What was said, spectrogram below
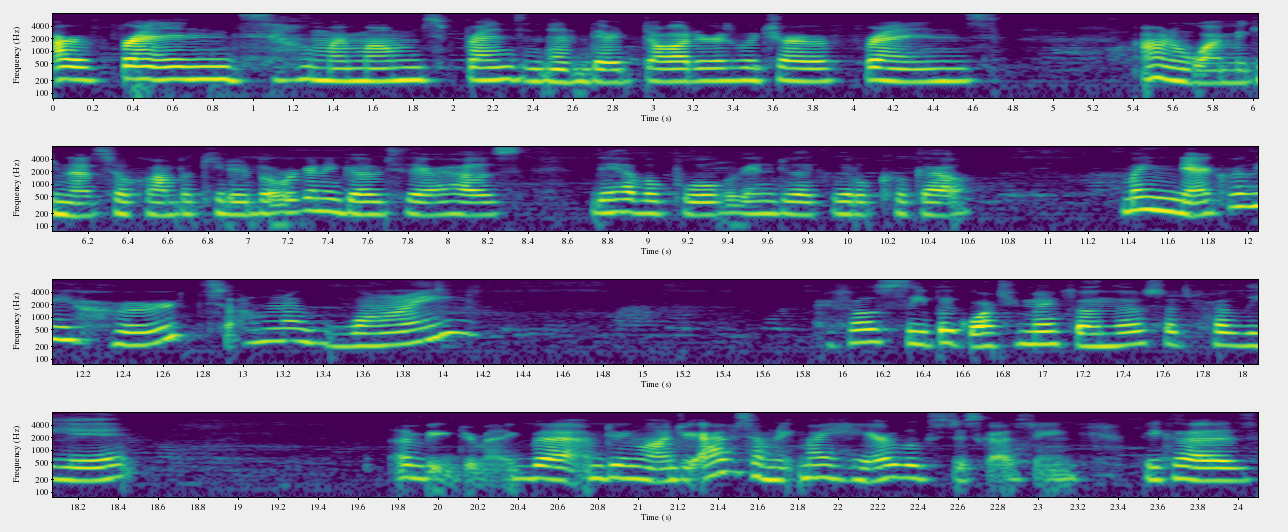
our friends, my mom's friends and then their daughters which are friends. I don't know why I'm making that so complicated, but we're to go to their house. They have a pool. We're to do like a little cookout. My neck really hurts. I don't know why. I fell asleep like watching my phone though, so that's probably it. I'm being dramatic, but I'm doing laundry. I have so many. My hair looks disgusting because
